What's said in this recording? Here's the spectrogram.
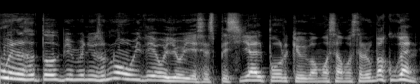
Buenas a todos, bienvenidos a un nuevo video y hoy es especial porque hoy vamos a mostrar un Bakugan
